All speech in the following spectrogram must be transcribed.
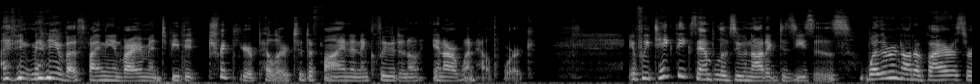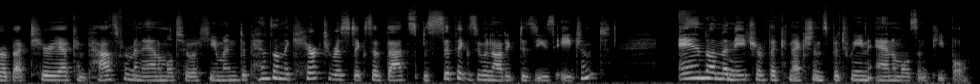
I think many of us find the environment to be the trickier pillar to define and include in, in our One Health work. If we take the example of zoonotic diseases, whether or not a virus or a bacteria can pass from an animal to a human depends on the characteristics of that specific zoonotic disease agent and on the nature of the connections between animals and people.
